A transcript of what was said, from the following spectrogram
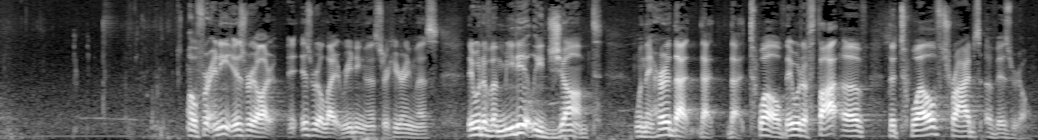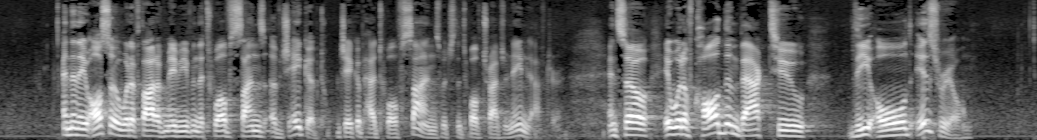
Well, for any Israelite, Israelite reading this or hearing this, they would have immediately jumped when they heard that, that, that 12. They would have thought of the 12 tribes of Israel. And then they also would have thought of maybe even the 12 sons of Jacob. Jacob had 12 sons, which the 12 tribes are named after. And so it would have called them back to the old Israel.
